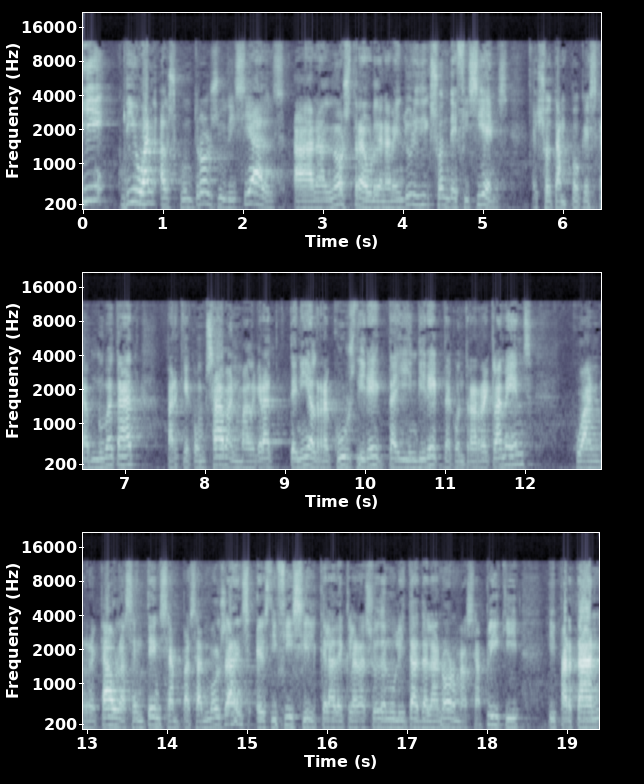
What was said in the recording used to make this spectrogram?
i diuen els controls judicials en el nostre ordenament jurídic són deficients. Això tampoc és cap novetat perquè, com saben, malgrat tenir el recurs directe i indirecte contra reglaments, quan recau la sentència han passat molts anys, és difícil que la declaració de nulitat de la norma s'apliqui i, per tant,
